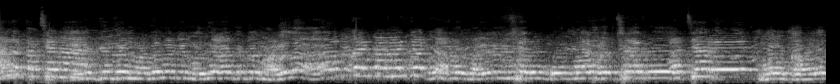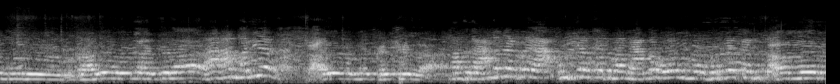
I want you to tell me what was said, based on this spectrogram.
ಅಂದ ತಕ್ಷಣ ಇದಕ್ಕಿಂತ ಮೊದಲ ನೀವು ಮದುವೆ ಆಗದ ಮೊದಲ ಗೊತ್ತಾಯ್ತಾ ಗೊತ್ತಾಯ್ತಾ? ಬಯಲಿಸಲು ಗೋಪಾಲ ಹಚ್ಚಾರು ಹಚ್ಚಾರು ನಾವು ಕಾಳು ಕಾಳು ಒಂದು ಹಾಕಿಲ್ಲ ಆಹಾ ಮರಿಯ ಕಾಳು ಒಂದು ಕಟ್ಟಿಲ್ಲ ಹಂಗ ನಡ್ರಿ ಯಾಕೆ ಹುಡುಕ್ಯಾಡ್ಕೊತ ಬಂದ ಹಂಗ ಹೋಗಿ ಬರ್ಬೇಕಾಗಿತ್ತು ಆ ಮೂರು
